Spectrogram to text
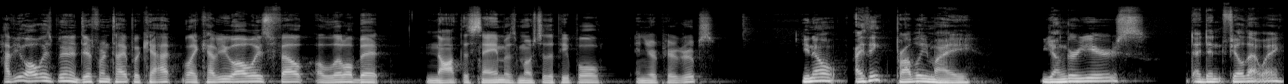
Have you always been a different type of cat? Like, have you always felt a little bit not the same as most of the people in your peer groups? You know, I think probably my younger years, I didn't feel that way.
